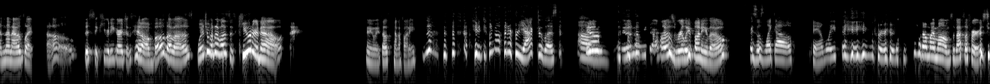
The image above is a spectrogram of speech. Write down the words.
And then I was like, "Oh, the security guard just hit on both of us. Which one of us is cuter now?" Anyways, that was kind of funny. I don't know how to react to this. Um, I, don't, I, don't know I thought it was really funny though. Is this like a family thing? Or... Put on my mom, so that's a first.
